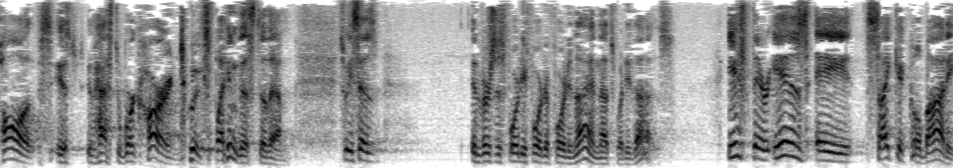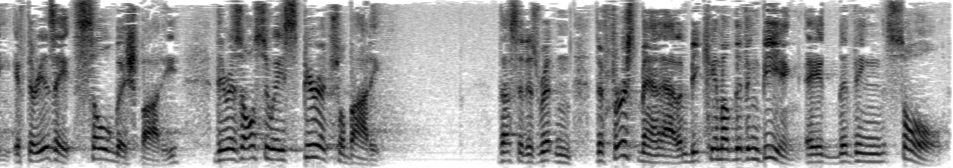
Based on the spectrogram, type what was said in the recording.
Paul is, has to work hard to explain this to them. So he says, in verses 44 to 49, that's what he does. If there is a psychical body, if there is a soulish body, there is also a spiritual body. Thus it is written, the first man, Adam, became a living being, a living soul.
